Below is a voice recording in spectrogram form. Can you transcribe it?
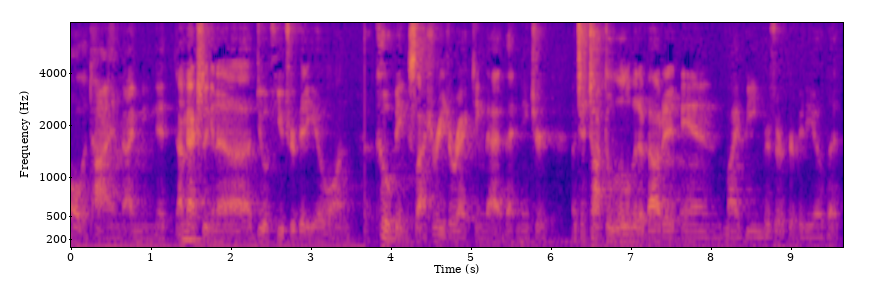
all the time. I mean, it, I'm actually gonna uh, do a future video on coping slash redirecting that that nature, which I talked a little bit about it in my Being Berserker video, but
